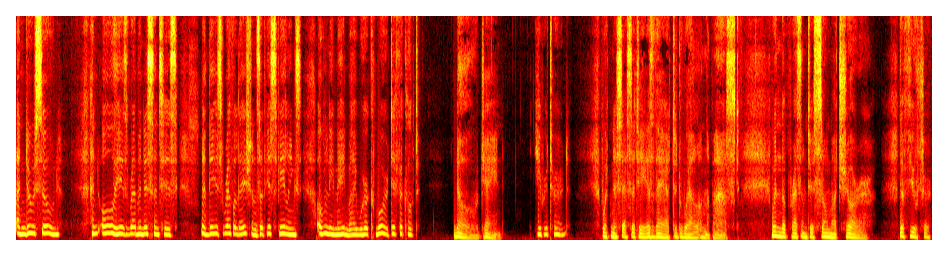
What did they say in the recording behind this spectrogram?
and do soon, and all these reminiscences and these revelations of his feelings only made my work more difficult. No, Jane, he returned. What necessity is there to dwell on the past, when the present is so much surer, the future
